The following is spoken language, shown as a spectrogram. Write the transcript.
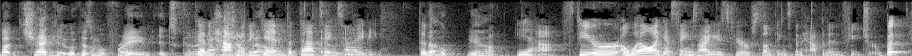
I check it because I'm afraid it's going to happen again. But that's anxiety. me. The, No, yeah. Yeah, fear. Oh, well, I guess anxiety is fear of something's going to happen in the future. But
